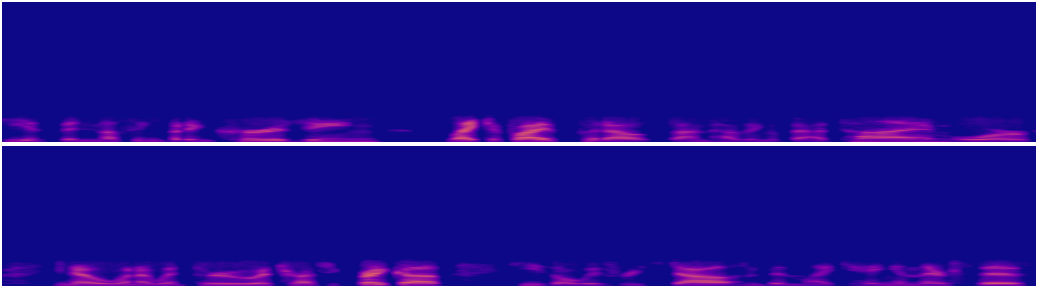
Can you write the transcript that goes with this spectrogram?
He has been nothing but encouraging. Like if I've put out I'm having a bad time or, you know, when I went through a tragic breakup, he's always reached out and been like, Hang in there, sis,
